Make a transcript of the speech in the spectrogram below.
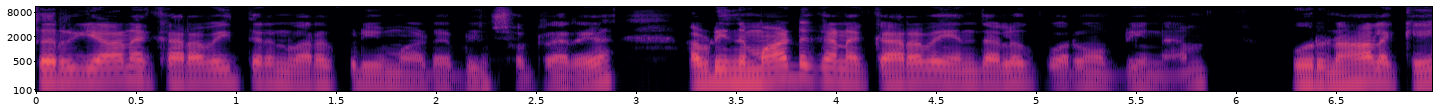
சரியான கறவை திறன் வரக்கூடிய மாடு அப்படின்னு சொல்றாரு. அப்படி இந்த மாட்டுக்கான கறவை எந்த அளவுக்கு வரும் அப்படின்னா ஒரு நாளைக்கு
